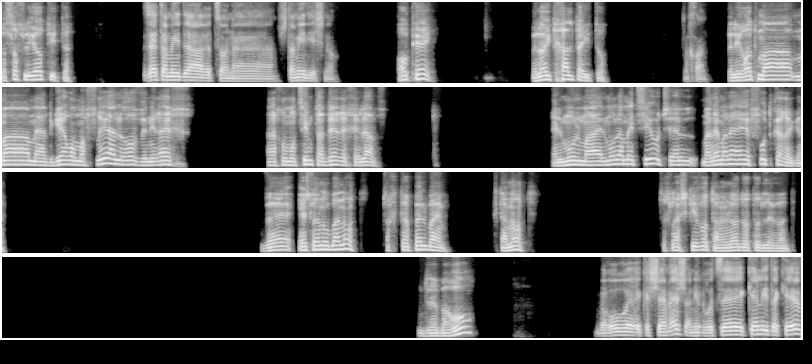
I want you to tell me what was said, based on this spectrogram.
בסוף להיות איתה. זה תמיד הרצון שתמיד ישנו. אוקיי. ולא התחלת איתו. נכון. ולראות מה, מה מאתגר או מפריע לו, ונראה איך אנחנו מוצאים את הדרך אליו. אל מול מה? אל מול המציאות של מלא מלא עייפות כרגע. ויש לנו בנות, צריך לטפל בהן, קטנות. צריך להשכיב אותן, הן לא יודעות עוד לבד. זה ברור? ברור אה, כשמש. אני רוצה כן להתעכב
